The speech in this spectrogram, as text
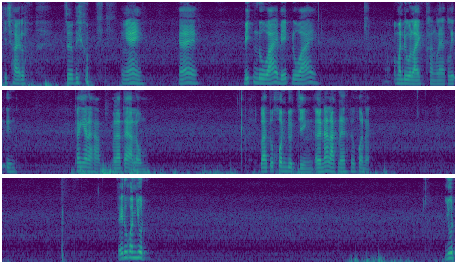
พี่ชายเราซื้อบิวยังไงไงบิ๊กดูไว้ บิ๊กดูไว้เอามาดูไลฟ์ครั้งแรกลึกอึ้ง ก็เงี้ยแหละครับมาแล้วแต่อารมณ์แล้วทุกคนหยุดจริง เออ น่ารักเนอะทุกคนอะเฮ้ยทุกคนหยุด หยุด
